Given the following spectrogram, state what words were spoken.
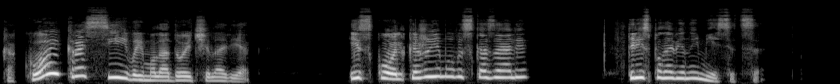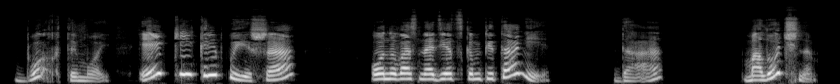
«Какой красивый молодой человек! И сколько же ему вы сказали?» «Три с половиной месяца. Бог ты мой, экий крепыш, а? Он у вас на детском питании? Да. Молочном?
